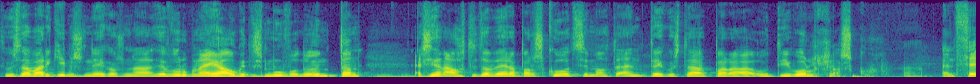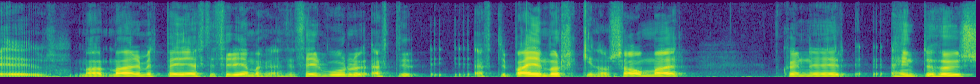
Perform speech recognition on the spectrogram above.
þú veist það var ekki einu svona eitthvað svona þeir voru búin að eiga ágætis múf á undan en síðan átti þetta að vera bara skot sem átti að enda eitthvað staðar bara úti í volklass sko. En ma maður er mitt beðið eftir þriðamark en þeir voru eftir, eftir bæði mörkin þá sá maður hvernig þeir hengdu haus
